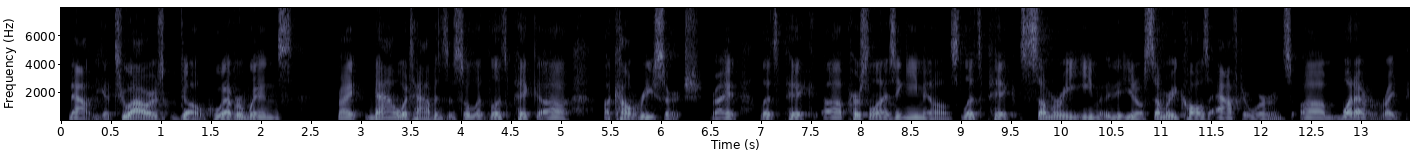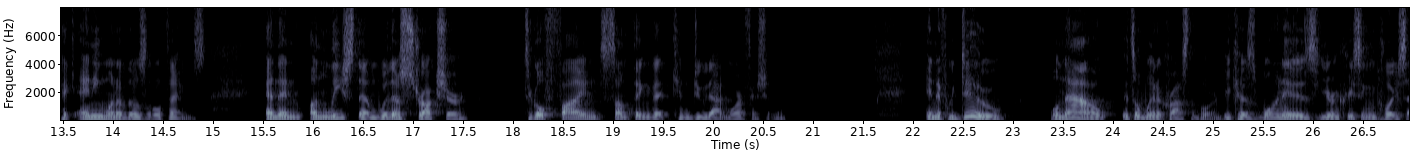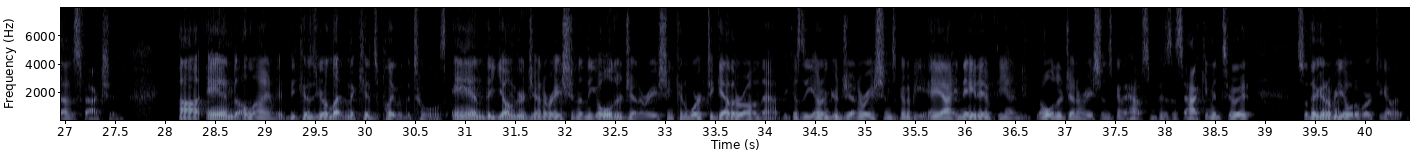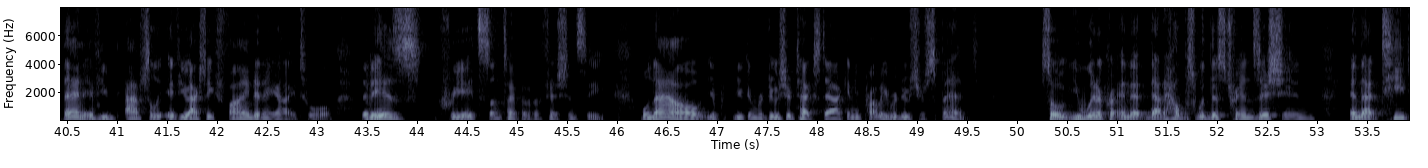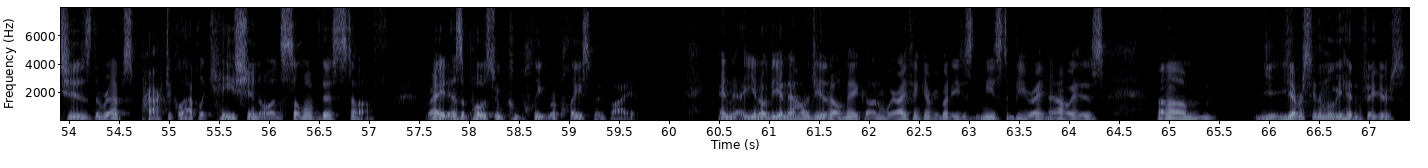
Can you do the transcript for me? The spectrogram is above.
Now you got two hours, go. Whoever wins, right? Now what happens is so let, let's pick uh, account research, right? Let's pick uh, personalizing emails. Let's pick summary email, you know, summary calls afterwards, um, whatever, right? Pick any one of those little things, and then unleash them with a structure to go find something that can do that more efficiently. And if we do, well, now it's a win across the board because one is you're increasing employee satisfaction. Uh, and alignment because you're letting the kids play with the tools. And the younger generation and the older generation can work together on that because the younger generation is going to be AI native. The older generation is going to have some business acumen to it. So they're going to be able to work together. Then if you absolutely, if you actually find an AI tool that is creates some type of efficiency, well, now you, you can reduce your tech stack and you probably reduce your spend. So you win across, and that, that helps with this transition and that teaches the reps practical application on some of this stuff, right? As opposed to complete replacement by it. And, you know, the analogy that I'll make on where I think everybody needs to be right now is, um, you, you ever seen the movie Hidden Figures?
